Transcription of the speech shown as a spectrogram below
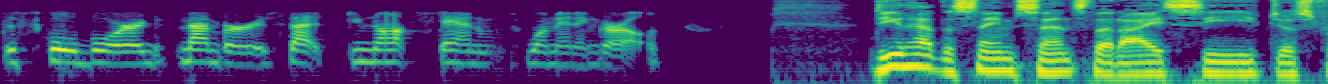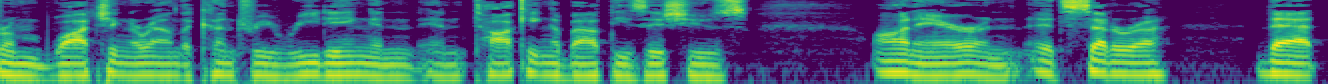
the school board members that do not stand with women and girls. Do you have the same sense that I see just from watching around the country, reading and, and talking about these issues on air and et cetera, that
